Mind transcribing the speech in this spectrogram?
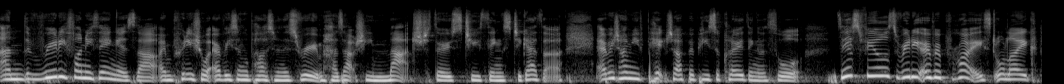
And the really funny thing is that I'm pretty sure every single person in this room has actually matched those two things together. Every time you've picked up a piece of clothing and thought, this feels really overpriced, or like,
